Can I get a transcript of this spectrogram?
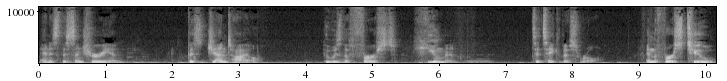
And it's this centurion, this Gentile, who is the first human to take this role. In the first two,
